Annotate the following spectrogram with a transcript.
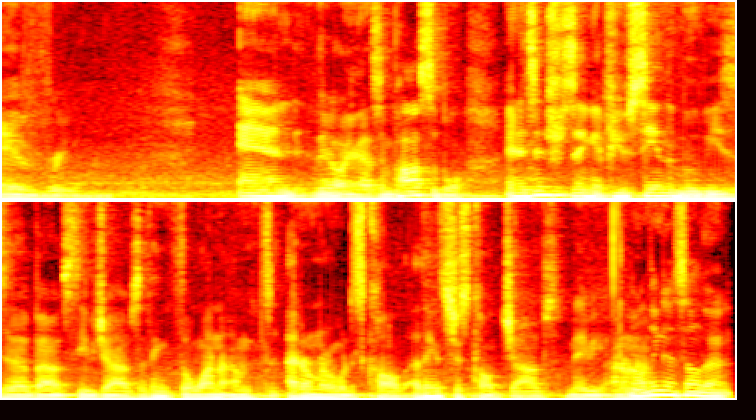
everyone." And they're like, "That's impossible." And it's interesting if you've seen the movies about Steve Jobs. I think the one I'm, I don't remember what it's called. I think it's just called Jobs. Maybe I I don't know. don't think I saw that.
